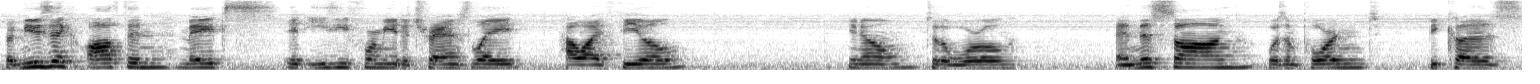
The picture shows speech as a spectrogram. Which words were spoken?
but music often makes it easy for me to translate how I feel, you know, to the world. And this song was important because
